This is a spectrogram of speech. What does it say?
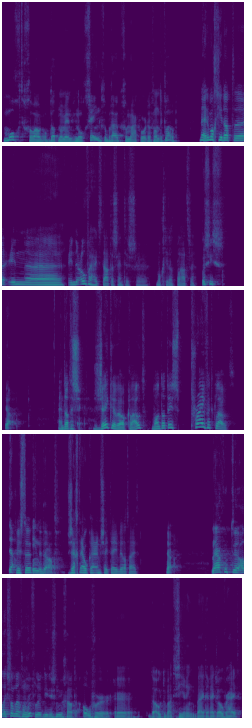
mocht gewoon op dat moment nog geen gebruik gemaakt worden van de cloud. Nee, dan mocht je dat eh, in, eh, in de overheidsdatacenters eh, mocht je dat plaatsen. Precies. Ja. En dat is zeker wel cloud, want dat is private cloud. Ja, Tenminste, inderdaad. zegt elke MCT wereldwijd. Ja. Nou ja, goed, Alexandra van Huffelen, die dus nu gaat over de automatisering bij de Rijksoverheid,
